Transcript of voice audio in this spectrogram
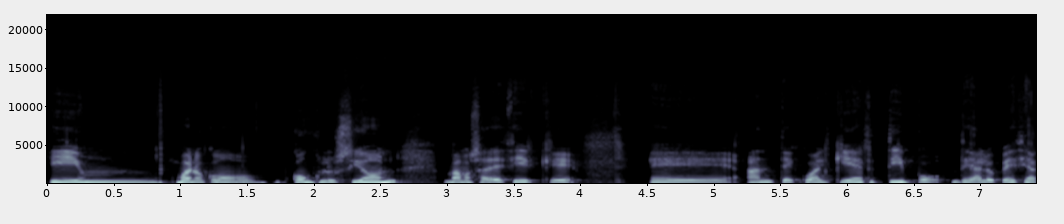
Y mm, bueno, como conclusión, vamos a decir que eh, ante cualquier tipo de alopecia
